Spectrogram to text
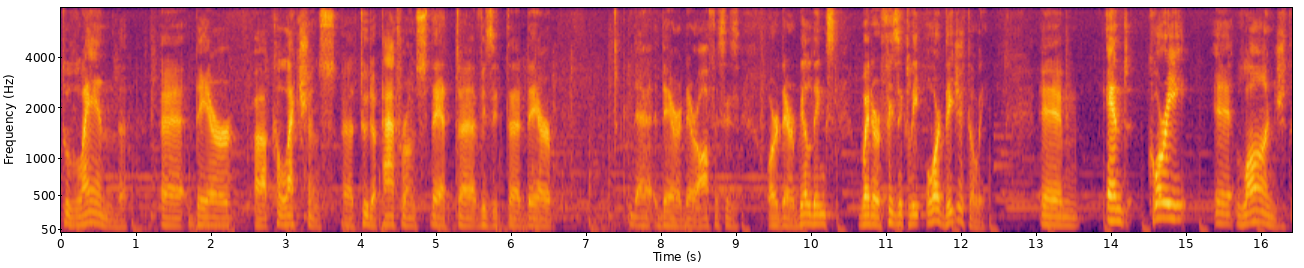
to lend uh, their uh, collections uh, to the patrons that visit their, their, their offices or their buildings, whether physically or digitally. Um, and Cory launched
